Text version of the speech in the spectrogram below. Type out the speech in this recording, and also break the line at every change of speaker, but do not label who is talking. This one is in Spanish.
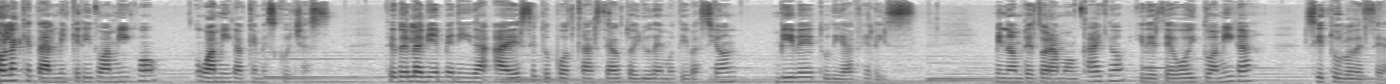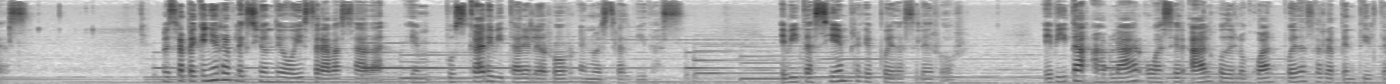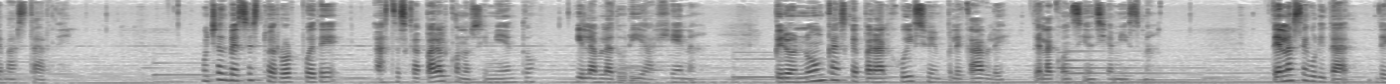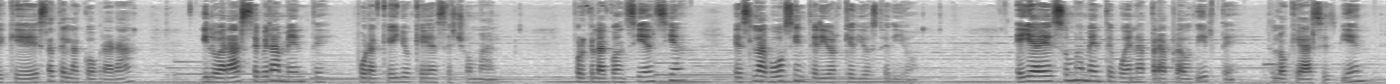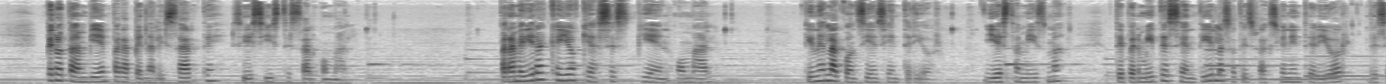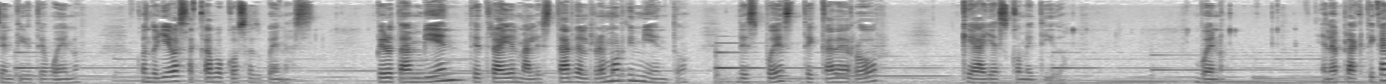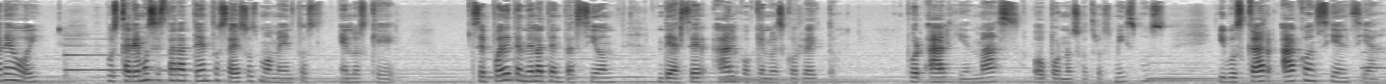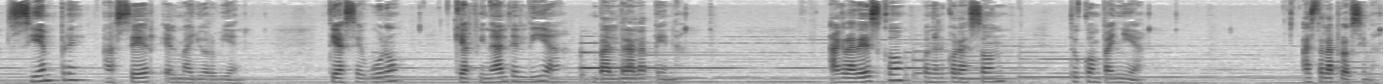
Hola, ¿qué tal mi querido amigo o amiga que me escuchas? Te doy la bienvenida a este tu podcast de autoayuda y motivación, Vive tu día feliz. Mi nombre es Dora Moncayo y desde hoy tu amiga, si tú lo deseas. Nuestra pequeña reflexión de hoy estará basada en buscar evitar el error en nuestras vidas. Evita siempre que puedas el error. Evita hablar o hacer algo de lo cual puedas arrepentirte más tarde. Muchas veces tu error puede hasta escapar al conocimiento y la habladuría ajena, pero nunca escapará al juicio implacable de la conciencia misma. Ten la seguridad de que ésta te la cobrará y lo harás severamente por aquello que hayas hecho mal, porque la conciencia es la voz interior que Dios te dio. Ella es sumamente buena para aplaudirte de lo que haces bien, pero también para penalizarte si hiciste algo mal. Para medir aquello que haces bien o mal, tienes la conciencia interior y esta misma te permite sentir la satisfacción interior de sentirte bueno cuando llevas a cabo cosas buenas, pero también te trae el malestar del remordimiento después de cada error que hayas cometido. Bueno, en la práctica de hoy buscaremos estar atentos a esos momentos en los que se puede tener la tentación de hacer algo que no es correcto por alguien más o por nosotros mismos y buscar a conciencia siempre hacer el mayor bien. Te aseguro que al final del día valdrá la pena. Agradezco con el corazón tu compañía. Hasta la próxima.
